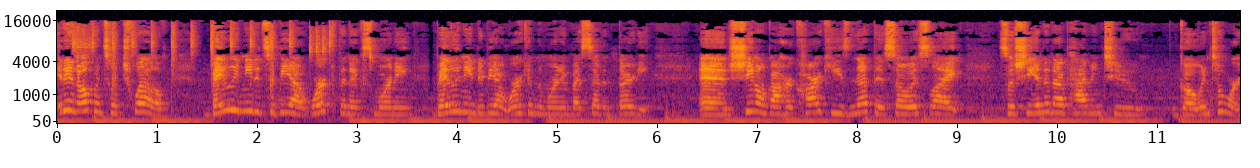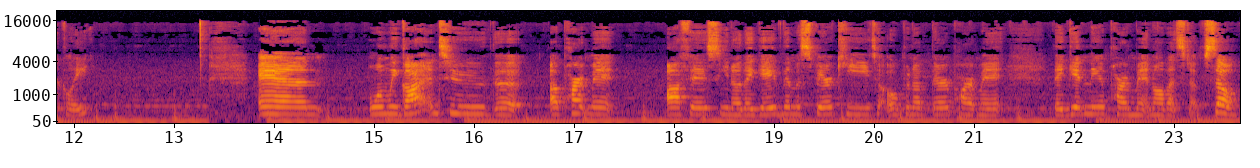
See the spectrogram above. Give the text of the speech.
it didn't open till 12 Bailey needed to be at work the next morning. Bailey needed to be at work in the morning by 7:30, and she don't got her car keys, nothing. So it's like, so she ended up having to go into work late. And when we got into the apartment office, you know, they gave them a spare key to open up their apartment. They get in the apartment and all that stuff. So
